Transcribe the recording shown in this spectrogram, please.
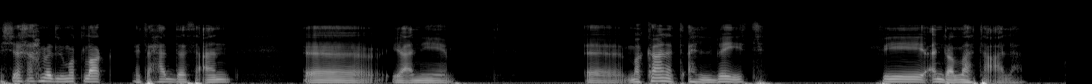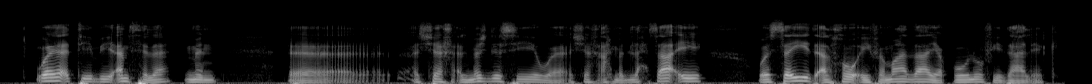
الشيخ أحمد المطلق يتحدث عن آه يعني مكانة أهل البيت في عند الله تعالى. ويأتي بأمثلة من الشيخ المجلسي والشيخ أحمد الحسائي والسيد الخوئي فماذا يقول في ذلك؟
